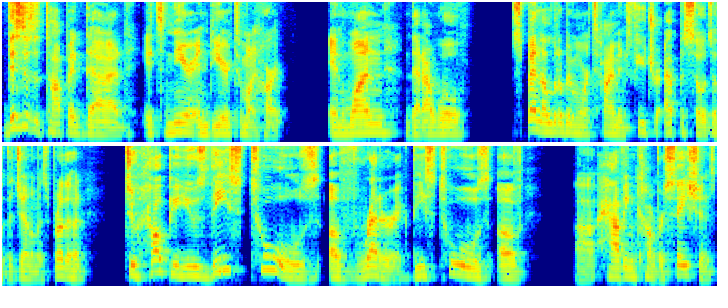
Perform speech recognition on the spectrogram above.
This is a topic that it's near and dear to my heart and one that I will spend a little bit more time in future episodes of the Gentlemen's Brotherhood to help you use these tools of rhetoric, these tools of uh, having conversations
